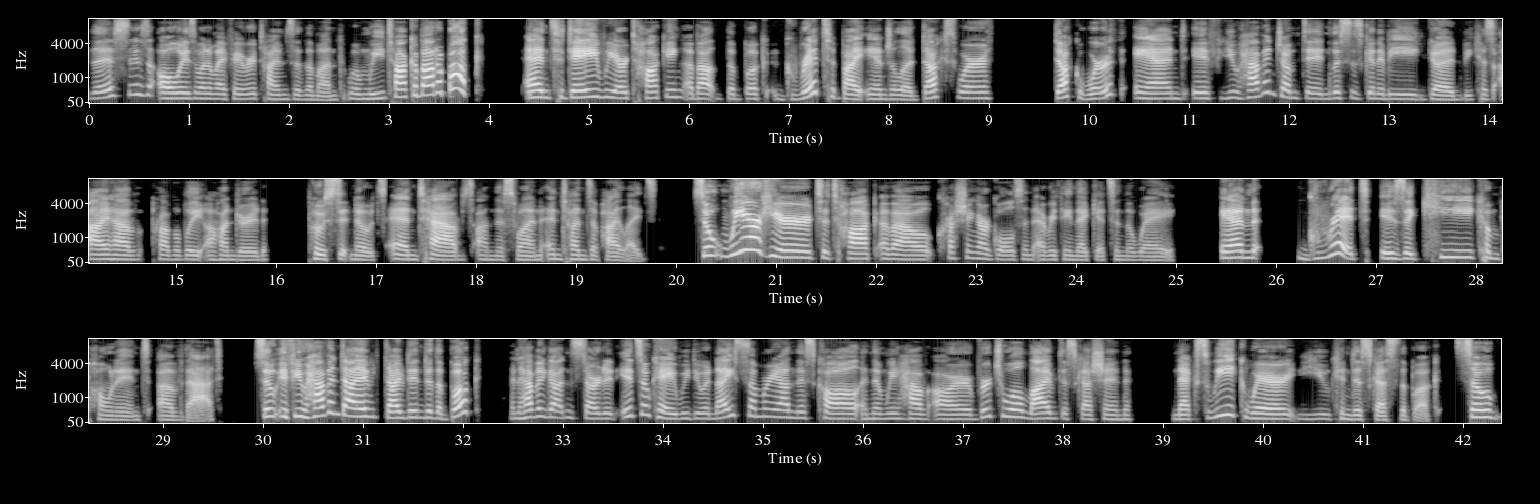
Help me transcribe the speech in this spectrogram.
This is always one of my favorite times of the month when we talk about a book. And today we are talking about the book Grit by Angela Duckworth. Duckworth. And if you haven't jumped in, this is going to be good because I have probably a hundred post-it notes and tabs on this one and tons of highlights. So we are here to talk about crushing our goals and everything that gets in the way. And grit is a key component of that. So if you haven't dived dived into the book and haven't gotten started, it's okay. We do a nice summary on this call and then we have our virtual live discussion next week where you can discuss the book. So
